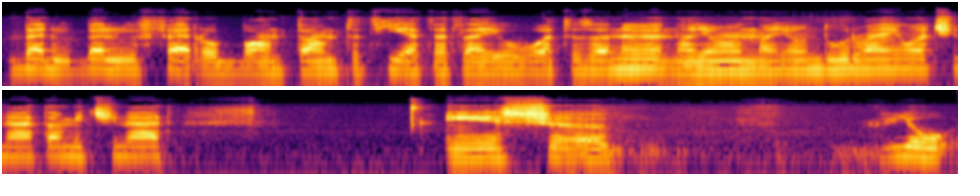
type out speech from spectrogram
belül, belül felrobbantam, tehát hihetetlen jó volt az a nő, nagyon-nagyon durván jól csinálta, amit csinált, és jó,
